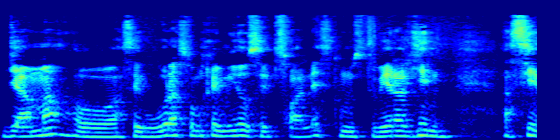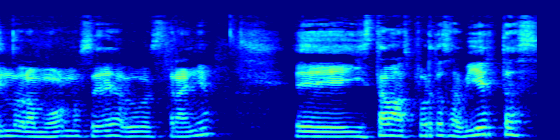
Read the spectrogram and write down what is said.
llama o asegura son gemidos sexuales, como si estuviera alguien haciendo el amor, no sé, algo extraño. Eh, y estaban las puertas abiertas.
